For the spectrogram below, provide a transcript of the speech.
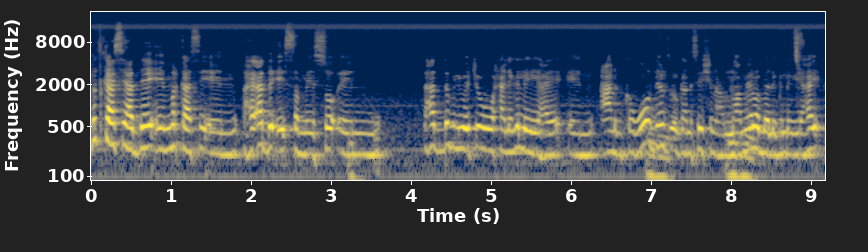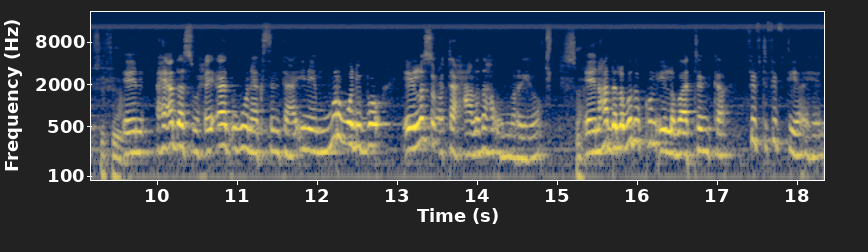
Dadkaasi haddee markaasi hay'adda ay sameyso hadda w h o waxaa laga leeyahay caalamka world health organization la meel walba laga leeyahay. Hay'addaas waxay aada ugu wanaagsan tahay inay mar walibo ay la socotaa xaaladaha uu marayo hadda labada kun iyo labaatanka fifty fifty a ahayd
